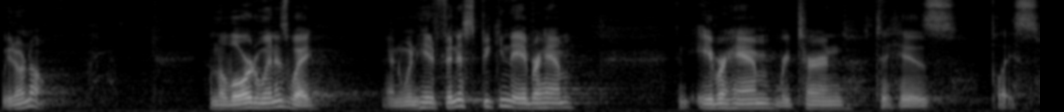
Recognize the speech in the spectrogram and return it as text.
We don't know. And the Lord went his way, and when he had finished speaking to Abraham, and Abraham returned to his place.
